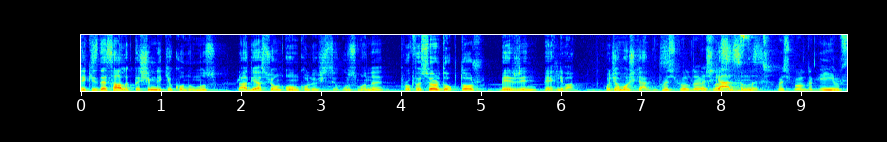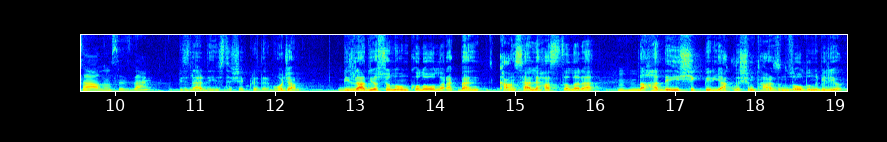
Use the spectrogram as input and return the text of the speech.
8'de Sağlık'ta şimdiki konuğumuz radyasyon onkolojisi uzmanı Profesör Doktor Berrin Pehlivan. Hocam hoş geldiniz. Hoş bulduk. Hoş Nasılsınız? geldiniz Hoş bulduk. İyiyim sağ olun sizler. Bizler de iyiyiz, teşekkür ederim. Hocam, bir radyasyon onkoloğu olarak ben kanserli hastalara daha değişik bir yaklaşım tarzınız olduğunu biliyorum.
